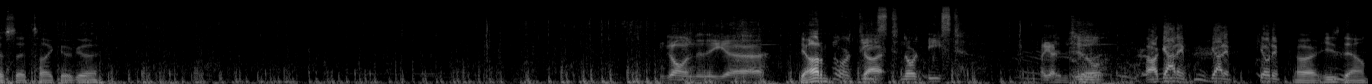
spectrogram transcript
it's that Tycho guy. Going to the uh, Got him. northeast. Northeast. I got Later, two. Phil. Oh, I got him. Got him. Killed him. Alright, he's down.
